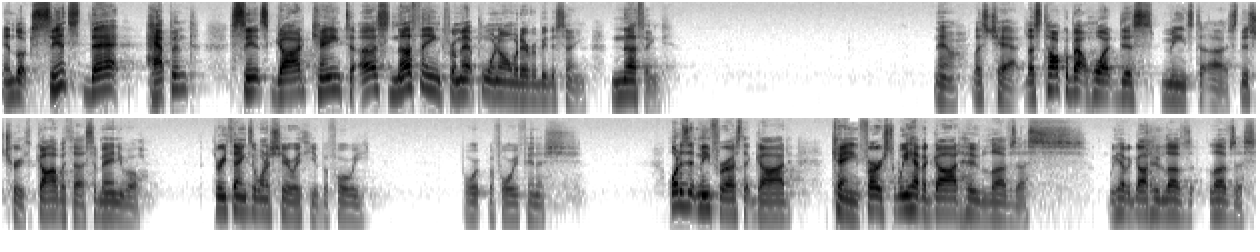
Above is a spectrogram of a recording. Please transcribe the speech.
And look, since that happened, since God came to us, nothing from that point on would ever be the same. Nothing. Now, let's chat. Let's talk about what this means to us, this truth. God with us, Emmanuel. Three things I want to share with you before we, before, before we finish. What does it mean for us that God came? First, we have a God who loves us. We have a God who loves, loves us.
